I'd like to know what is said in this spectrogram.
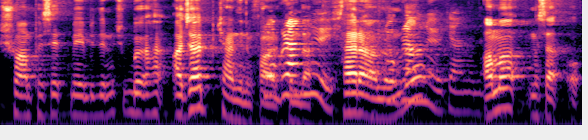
şu an pes etmeyebilirim. Çünkü böyle acayip kendinin farkında. Programlıyor işte. Her anında. Programlıyor kendini. Ama mesela o,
